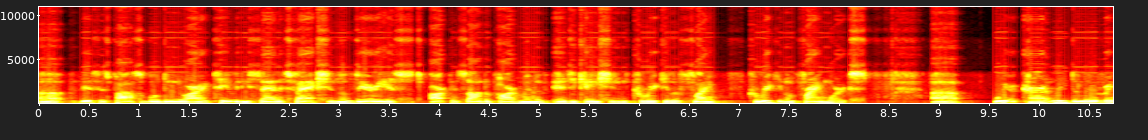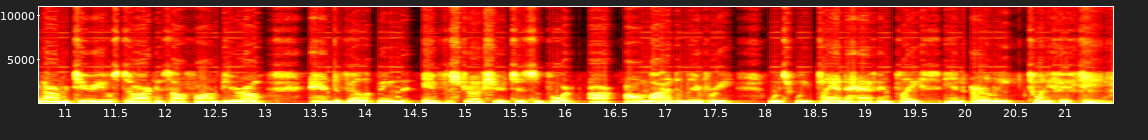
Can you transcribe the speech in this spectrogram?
Uh, this is possible due to our activity satisfaction of various Arkansas Department of Education curriculum, curriculum frameworks. Uh, we are currently delivering our materials to Arkansas Farm Bureau and developing the infrastructure to support our online delivery, which we plan to have in place in early 2015.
